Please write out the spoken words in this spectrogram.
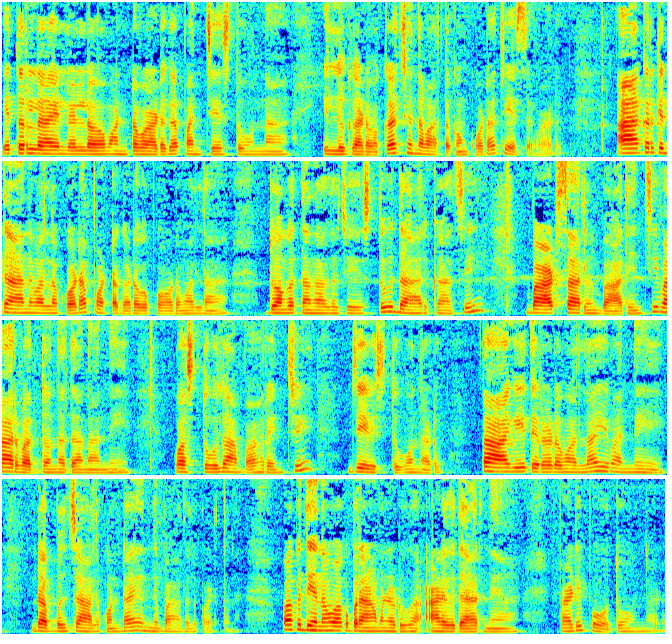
ఇతరుల ఇళ్ళలో వంటవాడుగా పనిచేస్తూ ఉన్న ఇల్లు గడవక చిన్న వర్తకం కూడా చేసేవాడు. ఆఖరికి దానివల్ల కూడా పొట్ట గడవకపోవడం వల్ల దొంగతనాలు చేస్తూ దారి కాసి బాటసారులను బాధించి వారి వద్ద ఉన్న ధనాన్ని వస్తువులు అపహరించి జీవిస్తూ ఉన్నాడు. తాగి తిరగడం వల్ల ఇవన్నీ డబ్బులు చాలకుండా ఎన్ని బాధలు పడుతున్నాయి ఒక దినం ఒక బ్రాహ్మణుడు అడవి దారిన పడిపోతూ ఉన్నాడు.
